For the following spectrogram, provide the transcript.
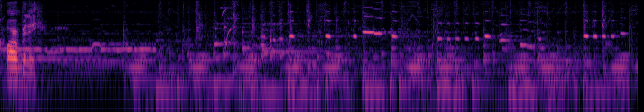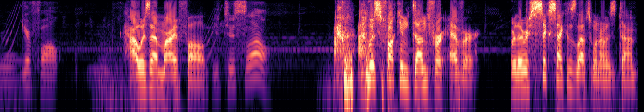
Harmony. Your fault. How is that my fault? You're too slow. I was fucking done forever. Where there were six seconds left when I was done.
